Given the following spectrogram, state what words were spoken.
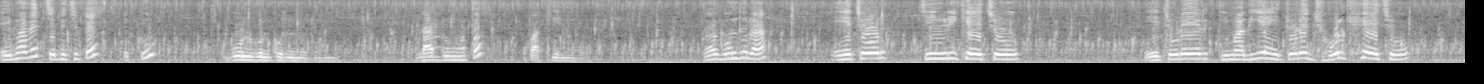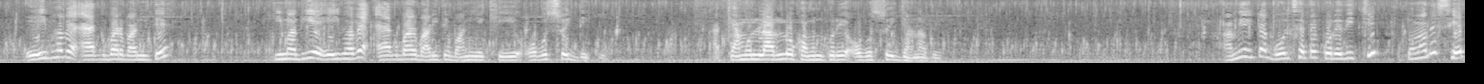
এইভাবে চেপে চেপে একটু গোল গোল করে নেব আমি। লাড্ডুর মতো পাকিয়ে নেব। তবে বন্ধুরা, এঁচড়, চিংড়ি খেয়েছো, এঁচোড়ের কিমা দিয়ে এঁচোড়ের ঝোল খেয়েছো, এইভাবে একবার বাড়িতে, কিমা দিয়ে এইভাবে একবার বাড়িতে বানিয়ে খেয়ে অবশ্যই দেখো। আর কেমন লাগল কমেন্ট করে অবশ্যই জানাবে। আমি এটা গোল শেপে করে দিচ্ছি। তোমাদের শেপ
